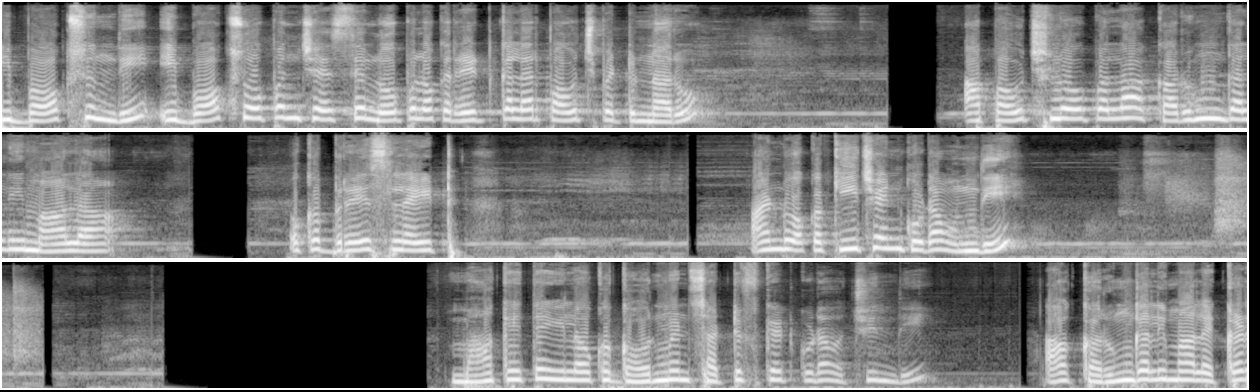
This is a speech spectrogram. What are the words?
ఈ బాక్స్ ఉంది. ఈ బాక్స్ ఓపెన్ చేస్తే లోపల ఒక రెడ్ కలర్ పౌచ్ పెట్టున్నారు. ఆ పౌచ్ లోపల కరుంగలి మాల ఒక బ్రేస్లైట్ అండ్ ఒక కీ చైన్ కూడా ఉంది. మాకైతే ఇలా ఒక గవర్నమెంట్ సర్టిఫికేట్ కూడా వచ్చింది. ఆ కరుంగలి మాల ఎక్కడ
